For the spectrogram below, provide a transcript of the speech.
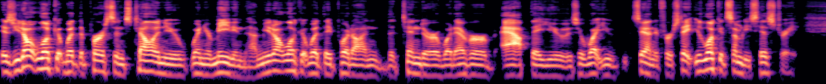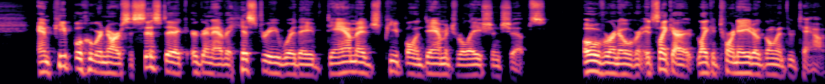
is you don't look at what the person's telling you when you're meeting them. You don't look at what they put on the Tinder or whatever app they use or what you say on your first date. You look at somebody's history. And people who are narcissistic are going to have a history where they've damaged people and damaged relationships over and over. It's like a like a tornado going through town.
